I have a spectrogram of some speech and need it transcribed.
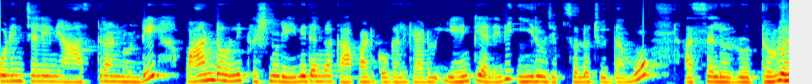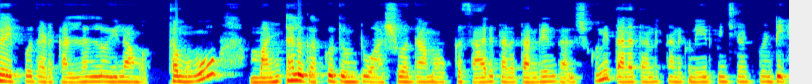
ఓడించలేని ఆస్త్రం నుండి పాండవుల్ని కృష్ణుడు ఏ విధంగా కాపాడుకోగలిగాడు ఏంటి అనేది ఈ రోజు ఎపిసోడ్లో చూద్దాము. అస్సలు రుద్రుడు అయిపోతాడు కళ్ళల్లో ఇలా మొత్తము మంటలు కక్కుతుంటూ అశ్వత్థామ ఒక్కసారి తన తండ్రిని తలుచుకుని తన తండ్రి తనకు నేర్పించినటువంటి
